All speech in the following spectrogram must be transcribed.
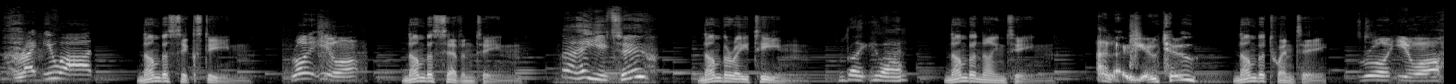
Right you are. Number 16. right you are. Number 17. Oh, hey, you two. Number 18. Right you are. Number 19. Hello, you two. Number 20. Right you are.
